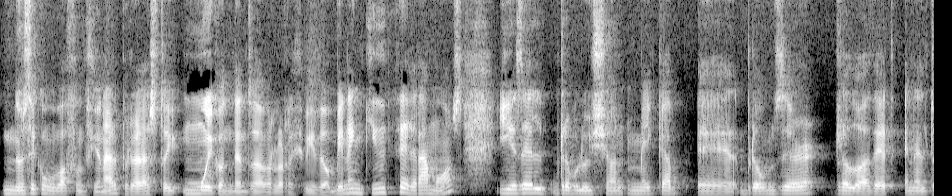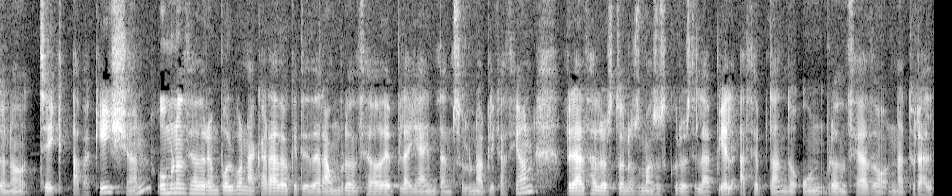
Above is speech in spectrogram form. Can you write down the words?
no sé cómo va a funcionar, pero ahora estoy muy contento de haberlo recibido. Viene en 15 gramos y es el Revolution Makeup eh, Bronzer Reloaded en el tono Take a Vacation. Un bronceador en polvo nacarado que te dará un bronceado de playa en tan solo una aplicación. Realza los tonos más oscuros de la piel aceptando un bronceado natural.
